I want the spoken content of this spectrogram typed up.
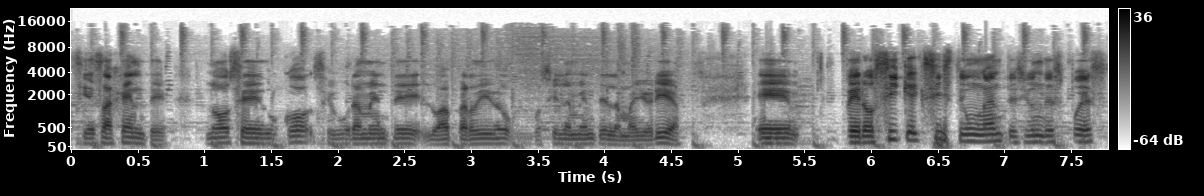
si esa gente no se educó, seguramente lo ha perdido posiblemente la mayoría. Eh, pero sí que existe un antes y un después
